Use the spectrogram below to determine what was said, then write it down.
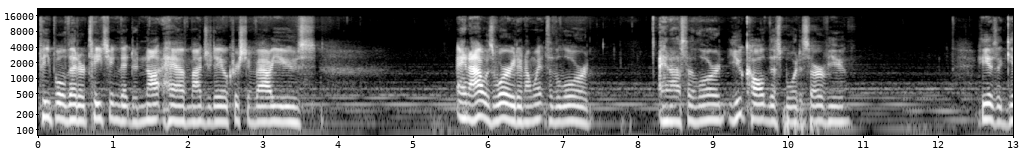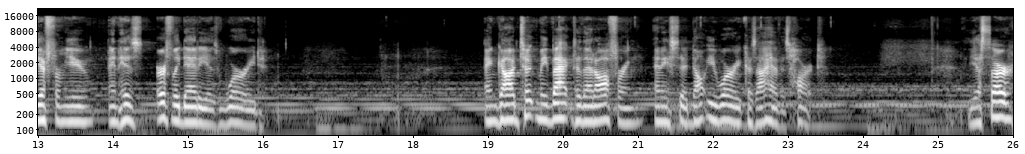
people that are teaching that do not have my Judeo Christian values. And I was worried, and I went to the Lord and I said, Lord, you called this boy to serve you. He is a gift from you, and his earthly daddy is worried. And God took me back to that offering, and He said, Don't you worry, because I have his heart. Yes, sir.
